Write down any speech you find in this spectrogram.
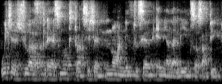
which ensures a smooth transition. No one needs to send any other links or something.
